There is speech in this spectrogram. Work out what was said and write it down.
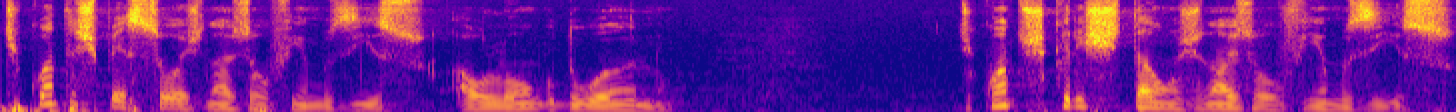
De quantas pessoas nós ouvimos isso ao longo do ano? De quantos cristãos nós ouvimos isso?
